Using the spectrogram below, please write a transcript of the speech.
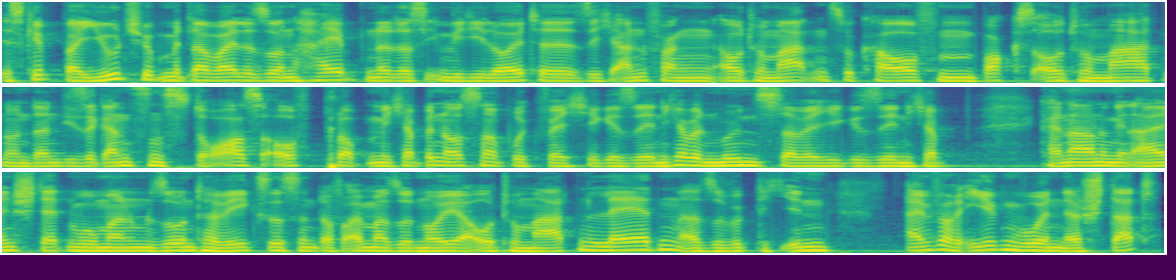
es gibt bei YouTube mittlerweile so einen Hype, ne, dass irgendwie die Leute sich anfangen, Automaten zu kaufen, Boxautomaten und dann diese ganzen Stores aufploppen. Ich habe in Osnabrück welche gesehen, ich habe in Münster welche gesehen, ich habe, keine Ahnung, in allen Städten, wo man so unterwegs ist, sind auf einmal so neue Automatenläden, also wirklich in, einfach irgendwo in der Stadt.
